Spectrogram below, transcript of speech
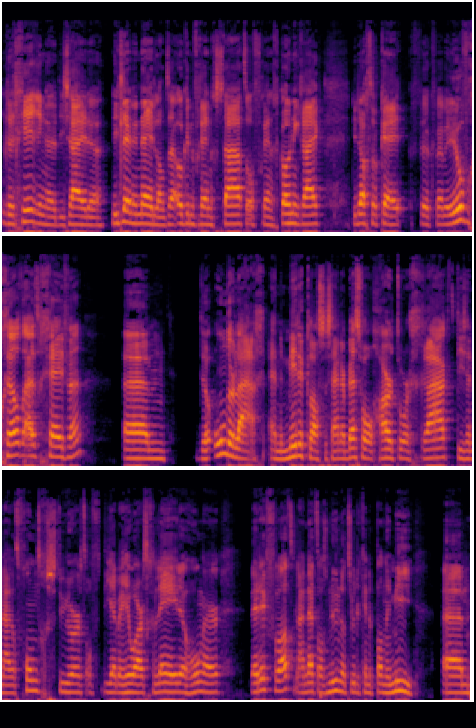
regeringen die zeiden, niet alleen in Nederland, hè, ook in de Verenigde Staten of Verenigd Koninkrijk, die dachten: oké, fuck, we hebben heel veel geld uitgegeven. Ehm, de onderlaag en de middenklasse zijn er best wel hard door geraakt. Die zijn naar het front gestuurd of die hebben heel hard geleden, honger, weet ik veel wat. Nou, net als nu natuurlijk in de pandemie. ehm,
